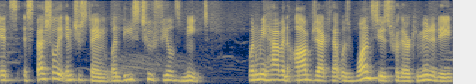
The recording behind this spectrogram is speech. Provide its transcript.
It's especially interesting when these two fields meet, when we have an object that was once used for their community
